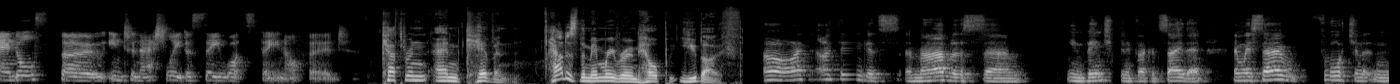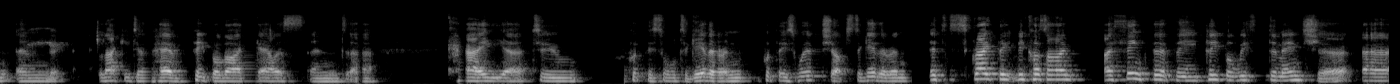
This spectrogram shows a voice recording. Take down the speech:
and also internationally to see what's been offered. Catherine and Kevin, how does the Memory Room help you both? Oh, I, I think it's a marvellous um, invention, if I could say that. And we're so fortunate and, and lucky to have people like Alice and uh, Kay uh, to put this all together and put these workshops together. And it's great because I, I think that the people with dementia uh,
